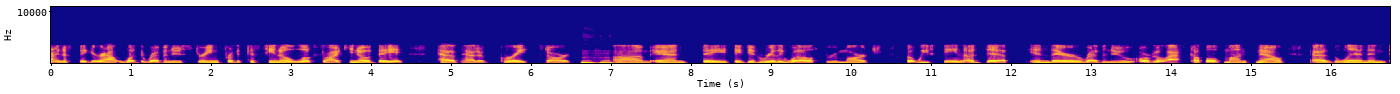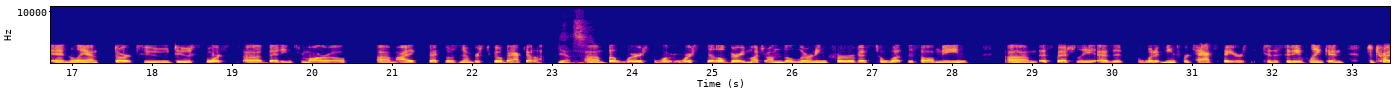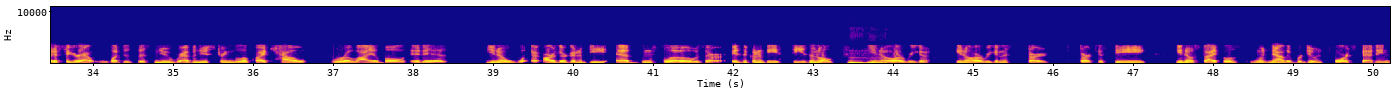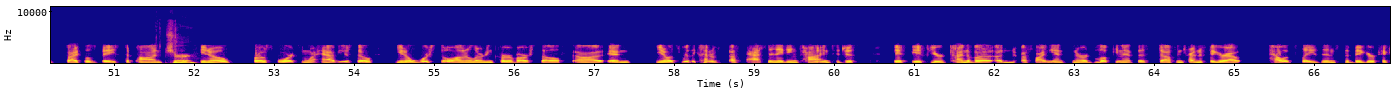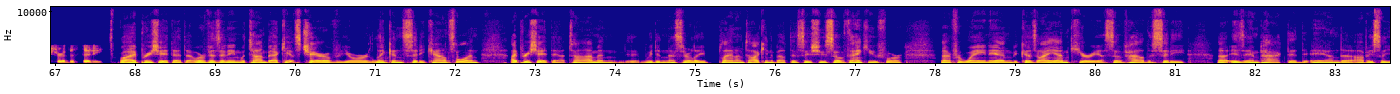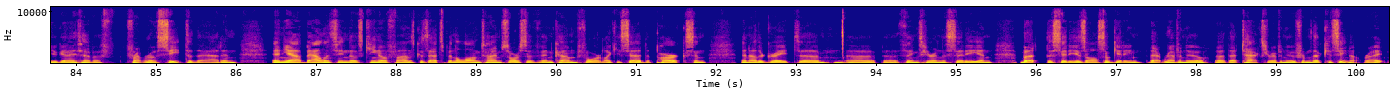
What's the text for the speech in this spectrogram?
trying to figure out what the revenue stream for the casino looks like. You know, they have had a great start, mm-hmm. um, and they they did really well through March. But we've seen a dip in their revenue over the last couple of months. Now, as Lynn and, and Lance start to do sports uh, betting tomorrow, um, I expect those numbers to go back up. Yes. Um, but we're, we're we're still very much on the learning curve as to what this all means. um, especially as it what it means for taxpayers to the city of Lincoln to try to figure out what does this new revenue stream look like, how reliable it is. You know, are there going to be ebbs and flows, or is it going to be seasonal? Mhm. You know, are we going, you know, are we going to start start to see, you know, cycles now that we're doing sports betting, cycles based upon Sure. you know, pro sports and what have you. So, you know, we're still on a learning curve ourselves. Uh, and, you know, it's really kind of a fascinating time to just, if, if you're kind of a, a, a finance nerd looking at this stuff and trying to figure out how it plays into the bigger picture of the city. Well, I appreciate that. We're visiting with Tom Beckius, chair of your Lincoln City Council, and I appreciate that, Tom. And we didn't necessarily plan on talking about this issue, so thank you for uh, for weighing in because I am curious of how the city uh, is impacted, and uh, obviously you guys have a front row seat to that, and and yeah, balancing those Keno funds because that's been a long time source of income for, like you said, the parks and and other great uh, uh, uh, things here in the city, and but the city is also getting that revenue, uh, that tax revenue from the casino, right?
